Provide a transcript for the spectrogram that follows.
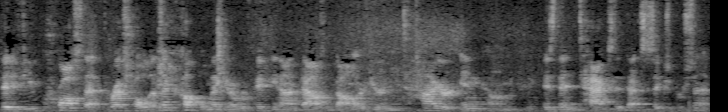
that if you cross that threshold as a couple making over $59,000, your entire income is then taxed at that 6%.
